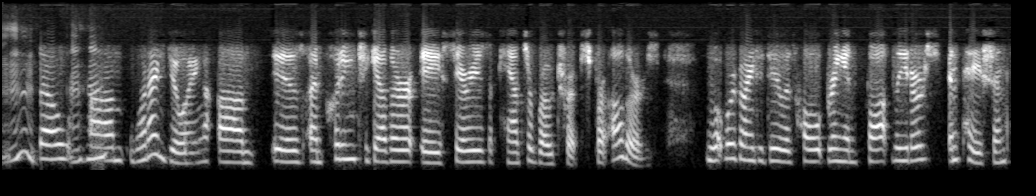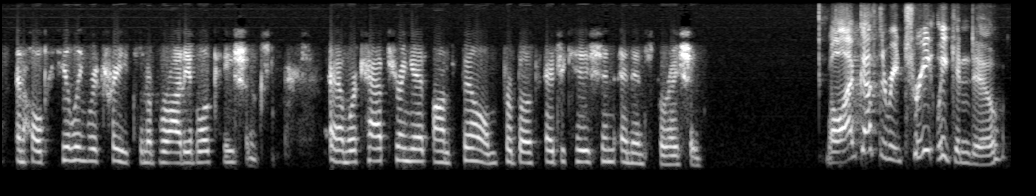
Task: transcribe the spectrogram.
Mm, so, mm-hmm. um, what I'm doing um, is I'm putting together a series of cancer road trips for others what we're going to do is hold, bring in thought leaders and patients and hold healing retreats in a variety of locations. And we're capturing it on film for both education and inspiration. Well, I've got the retreat we can do.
